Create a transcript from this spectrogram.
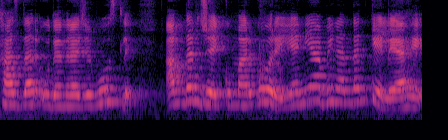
खासदार उदयनराजे भोसले आमदार जयकुमार गोरे यांनी अभिनंदन केले आहे.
